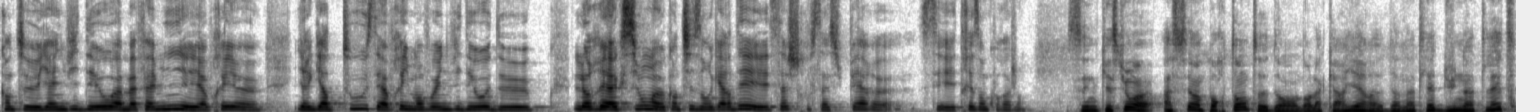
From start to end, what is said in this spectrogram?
quand il y a une vidéo à ma famille. Et après, ils regardent tous. Et après, ils m'envoient une vidéo de leur réaction quand ils ont regardé. Et ça, je trouve ça super c'est très encourageant. C'est une question assez importante dans, la carrière d'un athlète, d'une athlète.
